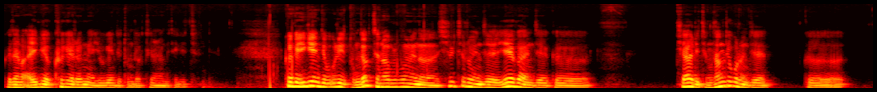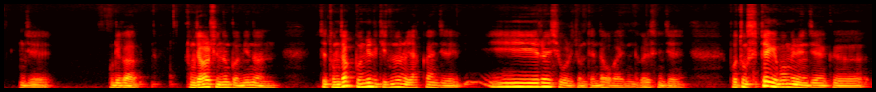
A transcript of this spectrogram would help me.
그다음에 IB가 크게 흐르면 요게 이제 동작 전압이 되겠죠 그러니까 이게 이제 우리 동작 전압을 보면은 실제로 이제 얘가 이제 그 TR이 정상적으로 이제 그 이제 우리가 동작할 수 있는 범위는 이제 동작 범위를 기준으로 약간 이제 이런 식으로 좀 된다고 봐야 됩니다. 그래서 이제 보통 스펙에 보면 이제 그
